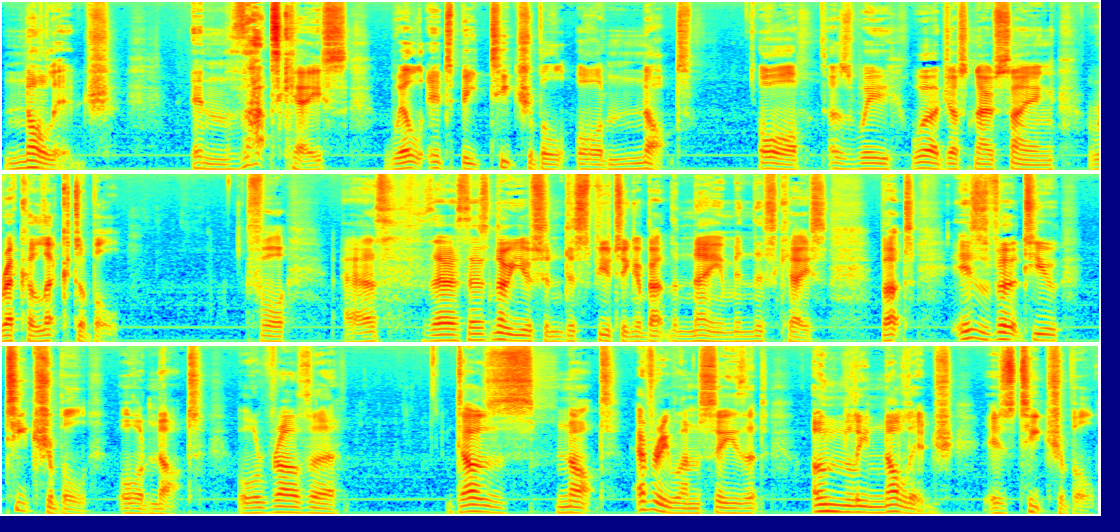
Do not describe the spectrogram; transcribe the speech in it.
knowledge. In that case, will it be teachable or not? Or, as we were just now saying, recollectable? For uh, there, there's no use in disputing about the name in this case. But is virtue teachable or not? Or rather, does not everyone see that only knowledge is teachable?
